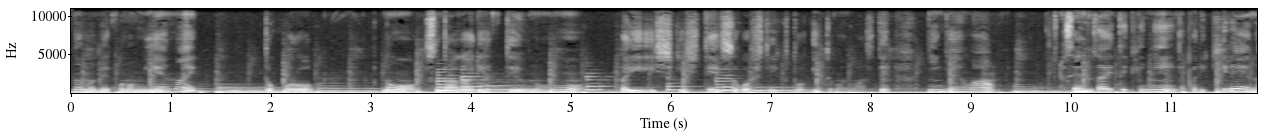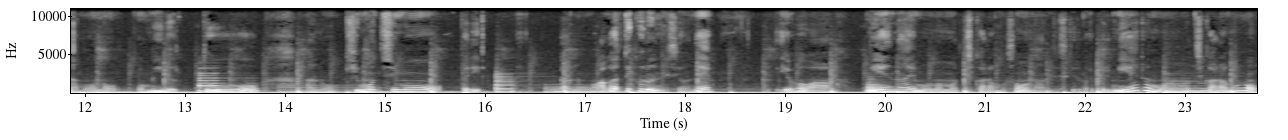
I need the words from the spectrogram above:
なのでこの見えないところのつながりっていうのもやっぱり意識して過ごしていくといいと思います。で人間は潜在的にやっぱり綺麗なものを見るとあの気持ちもやっぱりあの上がってくるんですよね。要は見えないものの力もそうなんですけどやっぱり見えるものの力も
